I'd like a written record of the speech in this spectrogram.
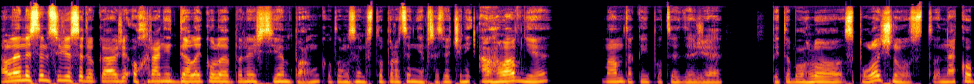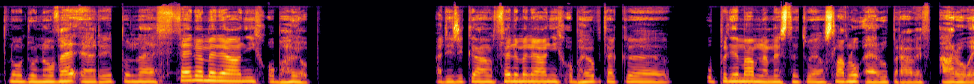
ale myslím si, že se dokáže ochránit daleko lépe než CM Punk, o tom jsem stoprocentně přesvědčený a hlavně mám takový pocit, že by to mohlo společnost nakopnout do nové éry plné fenomenálních obhajob. A když říkám fenomenálních obhajob, tak uh, úplně mám na mysli tu jeho slavnou éru právě v ROH,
